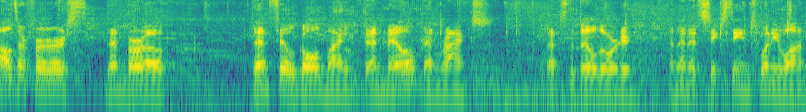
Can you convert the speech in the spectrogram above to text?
Altar first, then Burrow, then fill gold mine, then mill, then racks. That's the build order. And then at 1621,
